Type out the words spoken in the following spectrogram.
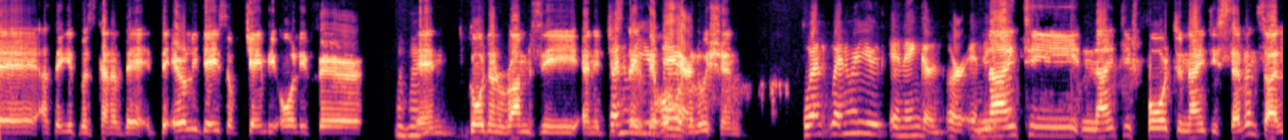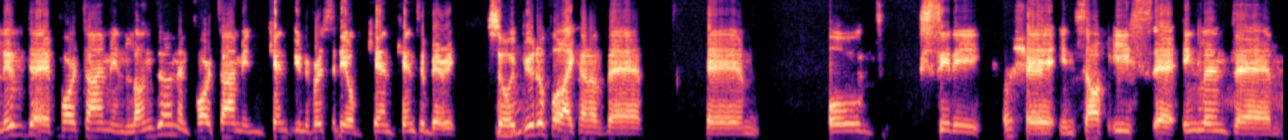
uh, I think it was kind of the the early days of Jamie Oliver mm-hmm. and Gordon Ramsay, and it just the, the, whole there? revolution. When when were you in England or in 90, 94 to 97? So I lived uh, part time in London and part time in Kent University of Kent, Canterbury. So mm-hmm. a beautiful, like kind of uh, um, old city oh, sure. uh, in southeast uh, England, um,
